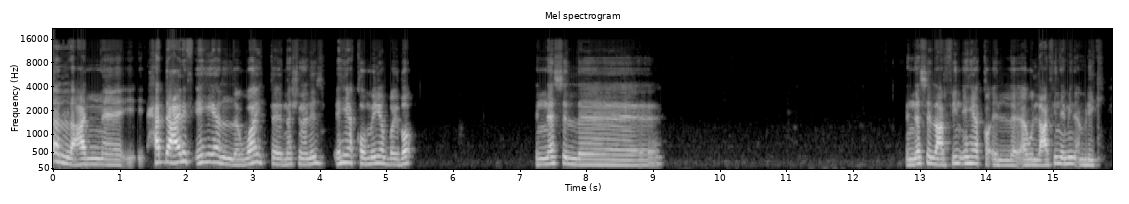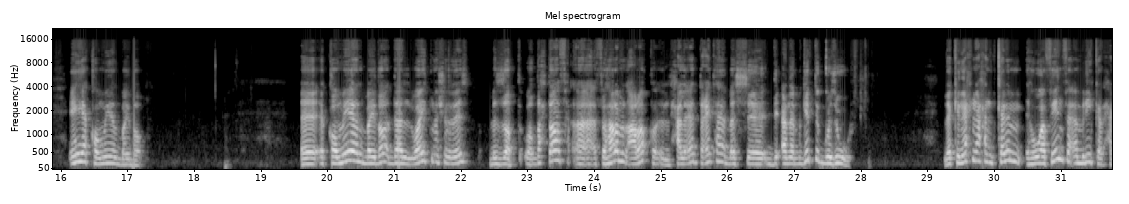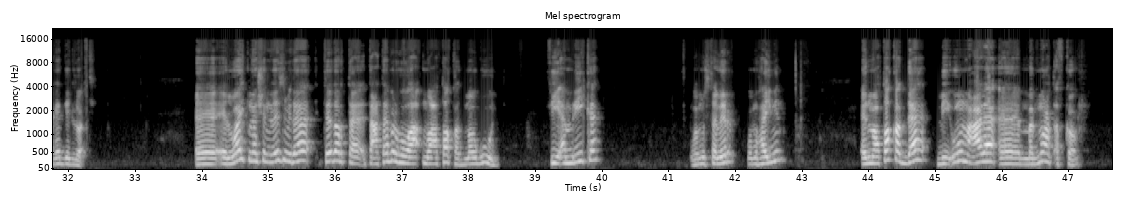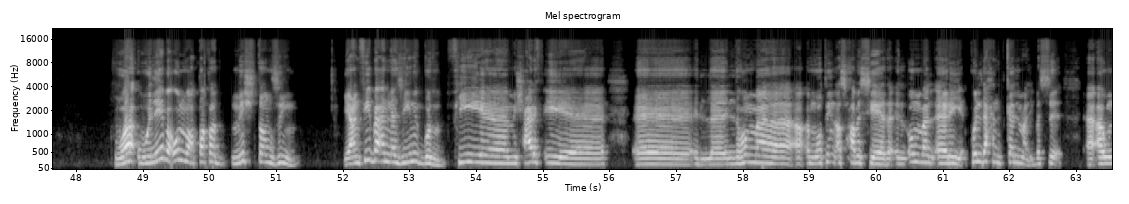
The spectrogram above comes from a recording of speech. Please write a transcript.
اسال عن حد عارف إيه هي ال white nationalism إيه هي القومية البيضاء؟ الناس اللي الناس اللي عارفين إيه هي أو اللي عارفين يمين أمريكي. إيه هي القومية البيضاء؟ آه، القومية البيضاء ده ال white nationalism بالظبط. وضحتها في آه، في هرم الأعراق الحلقات بتاعتها بس أنا جبت الجذور. لكن إحنا هنتكلم هو فين في أمريكا الحاجات دي دلوقتي؟ آه، ال white nationalism ده تقدر تع- تعتبر هو معتقد موجود في أمريكا ومستمر ومهيمن. المعتقد ده بيقوم على آه، مجموعة أفكار. و... وليه بقول معتقد؟ مش تنظيم. يعني في بقى النازيين الجدد في آه، مش عارف إيه اللي هم مواطنين أصحاب السيادة الأمة الآرية كل ده هنتكلم عليه. بس آه، أو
